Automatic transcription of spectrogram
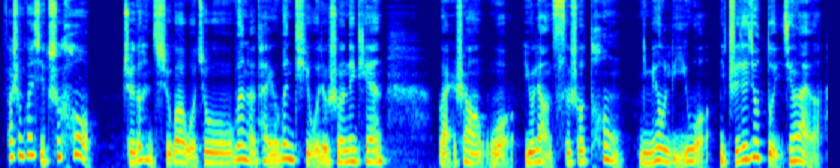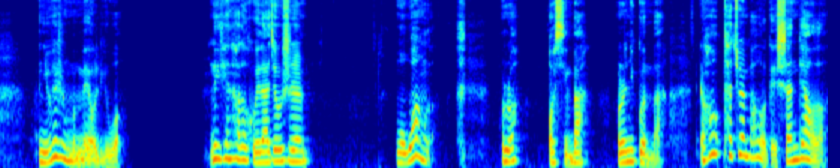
发生关系之后觉得很奇怪，我就问了他一个问题，我就说那天晚上我有两次说痛，你没有理我，你直接就怼进来了，你为什么没有理我？那天他的回答就是我忘了。我说哦行吧，我说你滚吧。然后他居然把我给删掉了。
